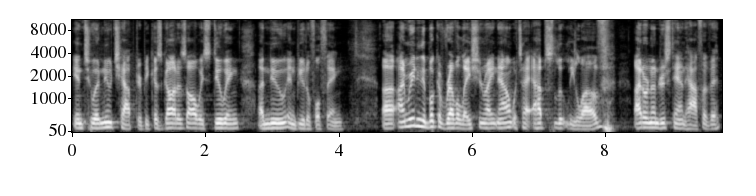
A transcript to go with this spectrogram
into a new chapter because God is always doing a new and beautiful thing. Uh, I'm reading the book of Revelation right now, which I absolutely love. I don't understand half of it,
